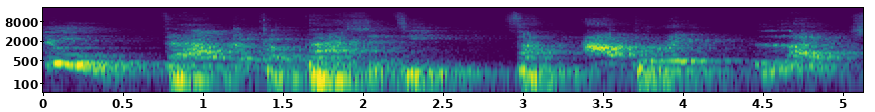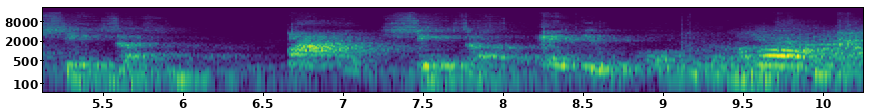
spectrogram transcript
you to have the capacity to operate like Jesus by Jesus in you. The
